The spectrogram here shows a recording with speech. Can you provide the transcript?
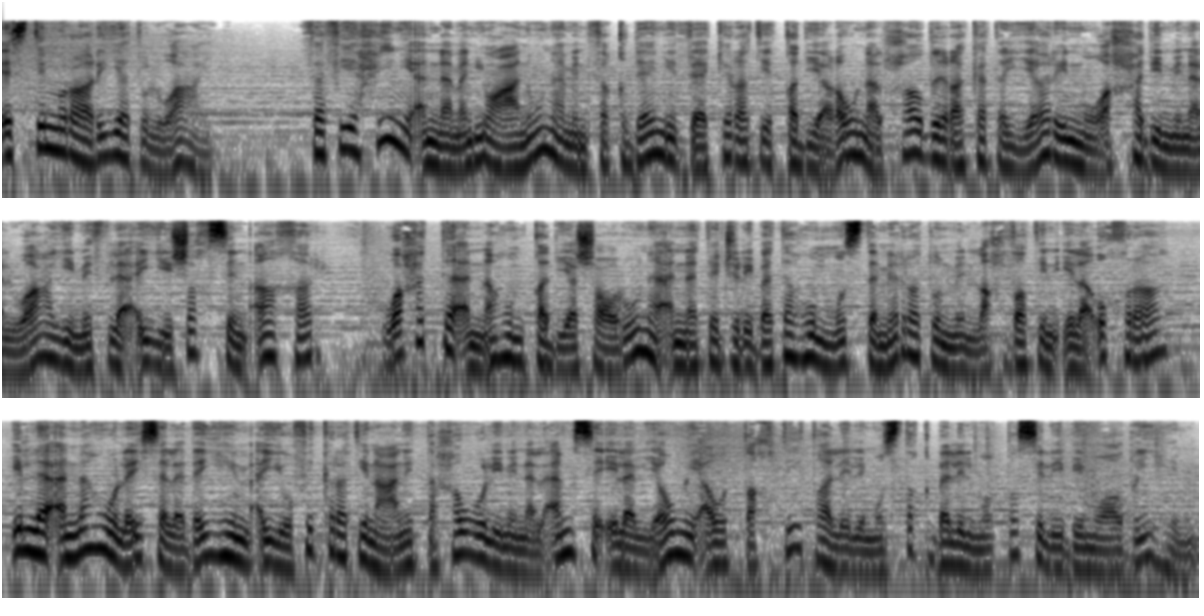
استمرارية الوعي. ففي حين أن من يعانون من فقدان الذاكرة قد يرون الحاضر كتيار موحد من الوعي مثل أي شخص آخر وحتى أنهم قد يشعرون أن تجربتهم مستمرة من لحظة إلى أخرى إلا أنه ليس لديهم أي فكرة عن التحول من الأمس إلى اليوم أو التخطيط للمستقبل المتصل بماضيهم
